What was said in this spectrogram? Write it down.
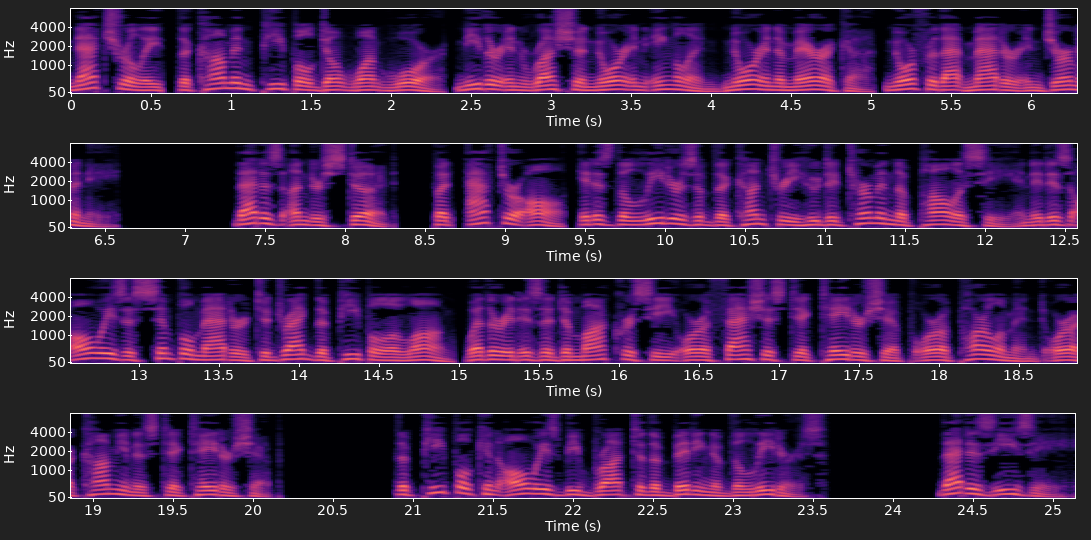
Naturally, the common people don't want war, neither in Russia nor in England nor in America, nor for that matter in Germany. That is understood. But, after all, it is the leaders of the country who determine the policy and it is always a simple matter to drag the people along, whether it is a democracy or a fascist dictatorship or a parliament or a communist dictatorship. The people can always be brought to the bidding of the leaders. That is easy.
